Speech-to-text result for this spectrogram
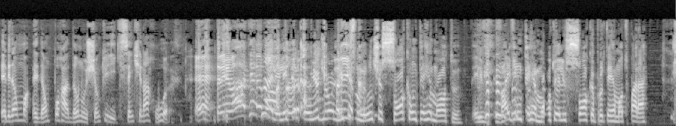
ele, dá uma, ele dá um porradão no chão que, que sente na rua. É, tremar, Não, ele terremoto. liter- o Yujiro literalmente soca um terremoto. Ele vai vir um terremoto e ele soca pro terremoto parar.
